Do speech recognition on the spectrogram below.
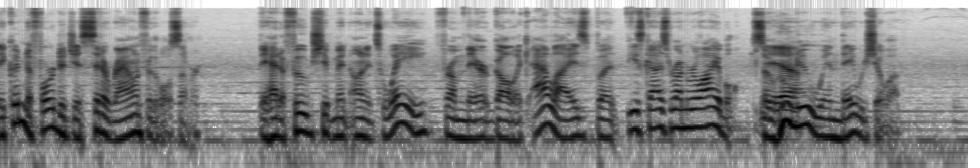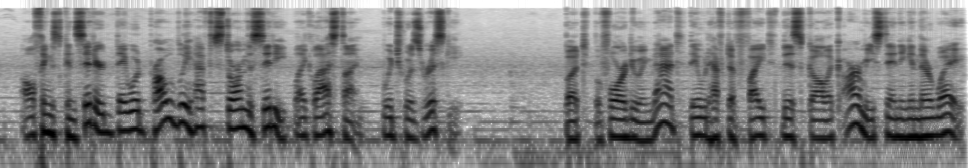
They couldn't afford to just sit around for the whole summer. They had a food shipment on its way from their Gallic allies, but these guys were unreliable, so Yeah. who knew when they would show up? All things considered, they would probably have to storm the city like last time, which was risky. But before doing that, they would have to fight this Gallic army standing in their way.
